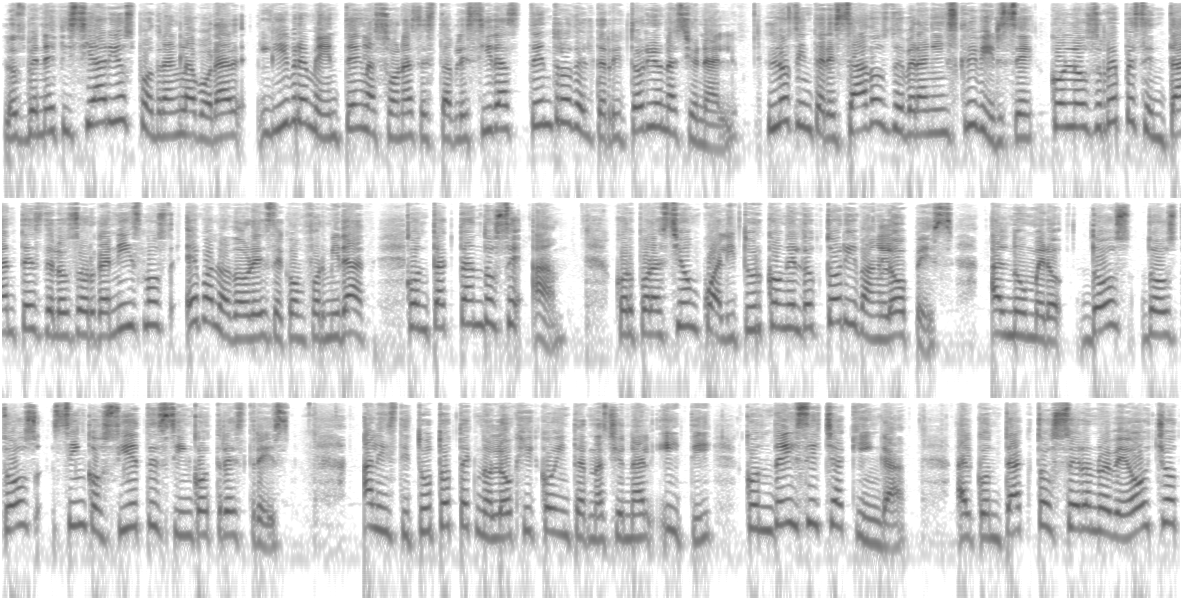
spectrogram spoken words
los beneficiarios podrán laborar libremente en las zonas establecidas dentro del territorio nacional. Los interesados deberán inscribirse con los representantes de los organismos evaluadores de conformidad, contactándose a Corporación Qualitur con el doctor Iván López, al número 222-57533, al Instituto Tecnológico Internacional ITI con Daisy Chaquinga, al contacto 098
